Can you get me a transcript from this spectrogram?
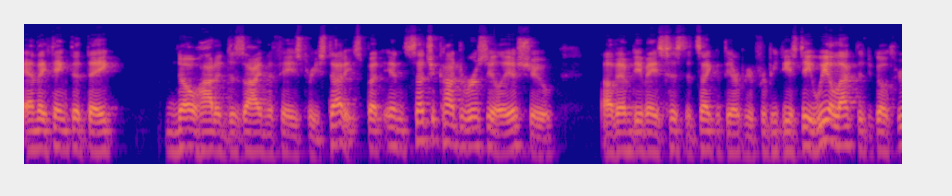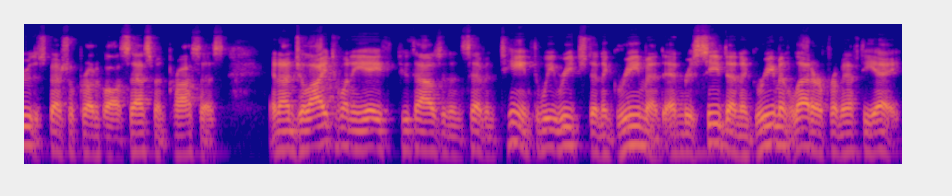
and they think that they know how to design the phase three studies. But in such a controversial issue of MDMA assisted psychotherapy for PTSD, we elected to go through the special protocol assessment process. And on July 28, 2017, we reached an agreement and received an agreement letter from FDA.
